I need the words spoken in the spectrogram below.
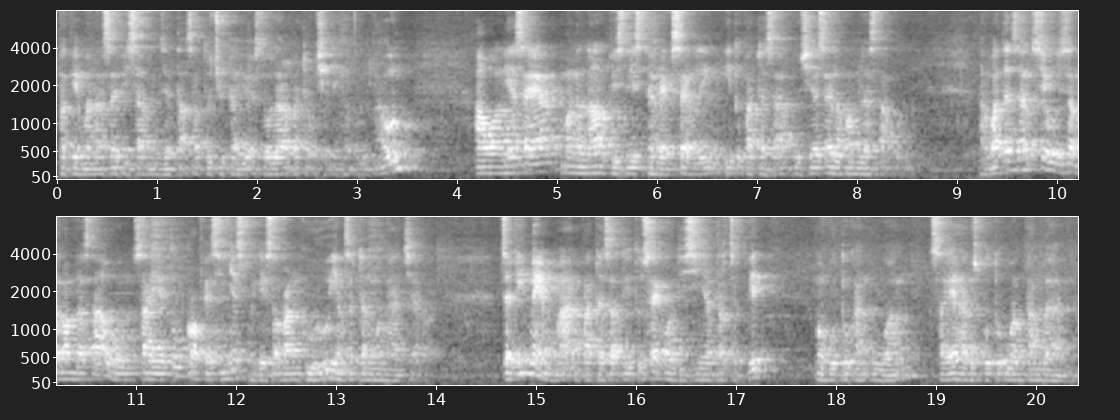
bagaimana saya bisa mencetak 1 juta US dollar pada usia 30 tahun, Awalnya saya mengenal bisnis direct selling itu pada saat usia saya 18 tahun. Nah, pada saat usia 18 tahun, saya itu profesinya sebagai seorang guru yang sedang mengajar. Jadi memang pada saat itu saya kondisinya terjepit, membutuhkan uang, saya harus butuh uang tambahan.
